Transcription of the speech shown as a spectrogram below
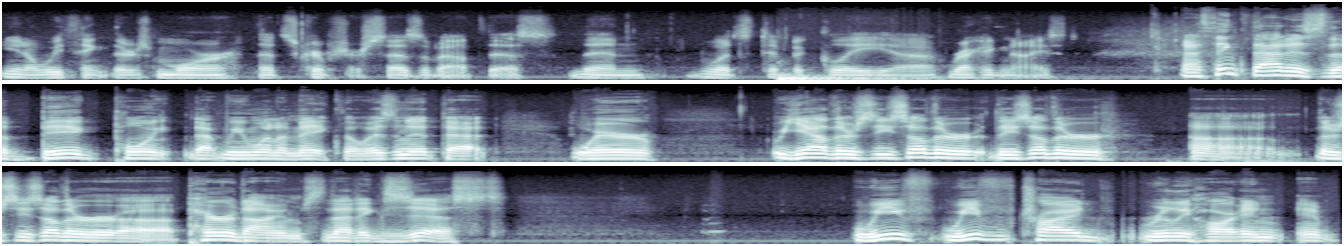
you know, we think there's more that scripture says about this than what's typically uh, recognized. And I think that is the big point that we want to make, though, isn't it? That where, yeah, there's these other these other uh, there's these other uh, paradigms that exist. We've we've tried really hard, and, and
